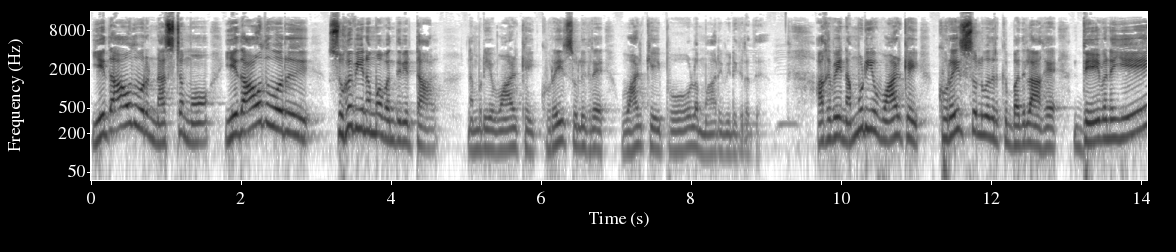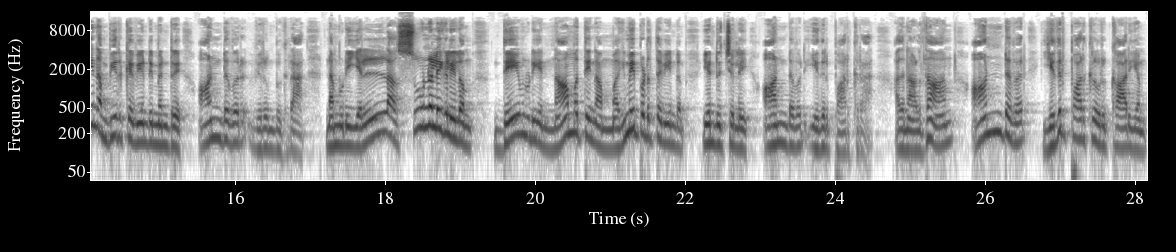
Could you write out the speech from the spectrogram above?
ஏதாவது ஒரு நஷ்டமோ ஏதாவது ஒரு சுகவீனமோ வந்துவிட்டால் நம்முடைய வாழ்க்கை குறை சொல்லுகிற வாழ்க்கையை போல மாறிவிடுகிறது. ஆகவே நம்முடைய வாழ்க்கை குறை சொல்வதற்கு பதிலாக தேவனையே நம்பியிருக்க வேண்டும் என்று ஆண்டவர் விரும்புகிறார். நம்முடைய எல்லா சூழ்நிலைகளிலும் தேவனுடைய நாமத்தை நாம் மகிமைப்படுத்த வேண்டும் என்று சொல்லி ஆண்டவர் எதிர்பார்க்கிறார். அதனால்தான் ஆண்டவர் எதிர்பார்க்கிற ஒரு காரியம்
